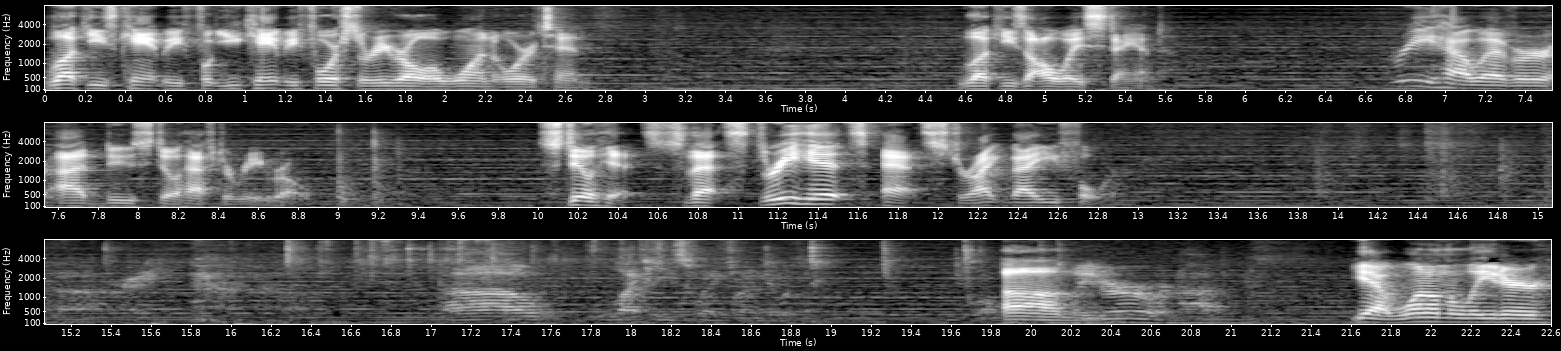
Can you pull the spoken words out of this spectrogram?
Luckies can't be... You can't be forced to reroll a 1 or a 10. Luckies always stand. 3, however, I do still have to reroll. Still hits. So that's 3 hits at strike value 4. Lucky's what are you going to do with me? Um, leader or not? Yeah, one on the leader,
